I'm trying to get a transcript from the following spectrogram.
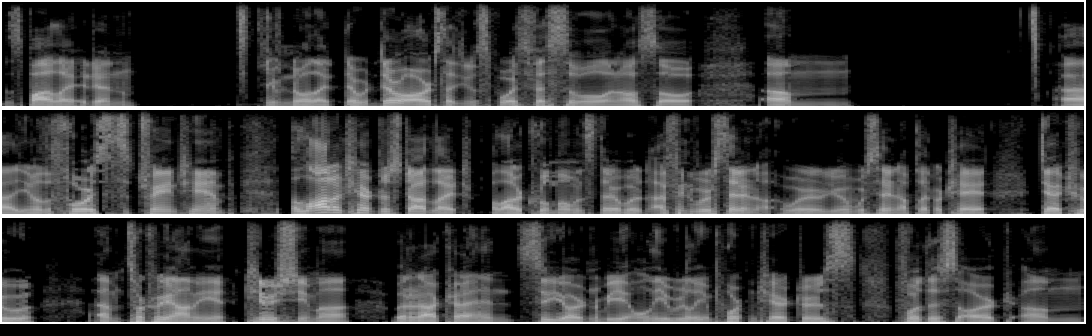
the spotlight again. Even though like there were there were arcs like you know sports festival and also um uh, you know, the Forest Train Camp. A lot of characters got like a lot of cool moments there, but I think we're setting we're you know we're setting up like okay, Deku, um, Tokoyami, Kirishima, Uraraka, and Tsuyu are gonna be only really important characters for this arc. Um,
